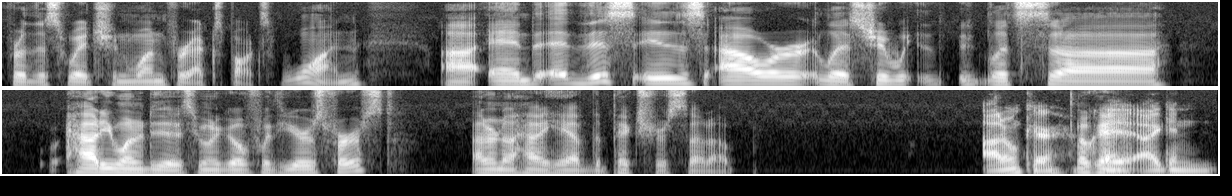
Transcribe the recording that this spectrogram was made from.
for the Switch, and one for Xbox One. Uh, and this is our list. Should we let's? Uh, how do you want to do this? You want to go with yours first? I don't know how you have the picture set up. I don't care. Okay. I, I can.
